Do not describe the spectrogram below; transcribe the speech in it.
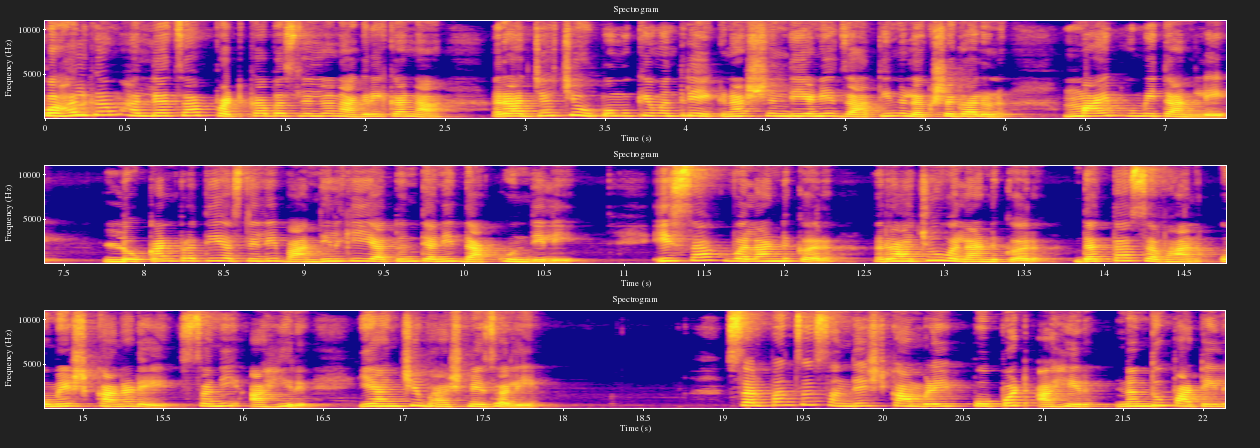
पहलगाम हल्ल्याचा फटका बसलेल्या नागरिकांना राज्याचे उपमुख्यमंत्री एकनाथ शिंदे यांनी जातीनं लक्ष घालून मायभूमीत आणले. लोकांप्रती असलेली बांधिलकी यातून त्यांनी दाखवून दिली. इसाक वलांडकर राजू वलांडकर दत्ता चव्हाण उमेश कानडे सनी आहिर यांची भाषणे झाली. सरपंच संदेश कांबळे पोपट आहिर नंदू पाटील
